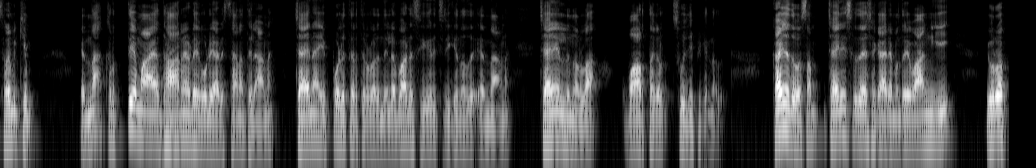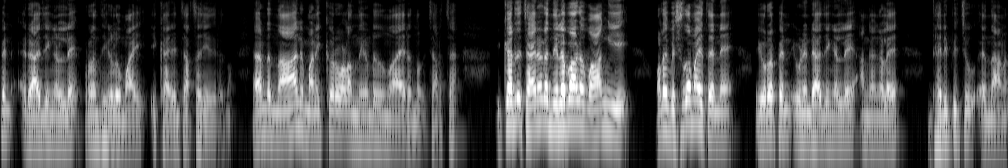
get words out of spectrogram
ശ്രമിക്കും എന്ന കൃത്യമായ ധാരണയുടെ കൂടി അടിസ്ഥാനത്തിലാണ് ചൈന ഇപ്പോൾ ഇത്തരത്തിലുള്ള ഒരു നിലപാട് സ്വീകരിച്ചിരിക്കുന്നത് എന്നാണ് ചൈനയിൽ നിന്നുള്ള വാർത്തകൾ സൂചിപ്പിക്കുന്നത്. കഴിഞ്ഞ ദിവസം ചൈനീസ് വിദേശകാര്യമന്ത്രി വാങ് യി യൂറോപ്യൻ രാജ്യങ്ങളിലെ പ്രതിനിധികളുമായി ഇക്കാര്യം ചർച്ച ചെയ്തിരുന്നു. ഏതാണ്ട് നാല് മണിക്കൂറോളം നീണ്ടു നിന്നതായിരുന്നു ചർച്ച. ഇക്കാര്യത്തിൽ ചൈനയുടെ നിലപാട് വാങ്ങി വളരെ വിശദമായി തന്നെ യൂറോപ്യൻ യൂണിയൻ രാജ്യങ്ങളിലെ അംഗങ്ങളെ ധരിപ്പിച്ചു എന്നാണ്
